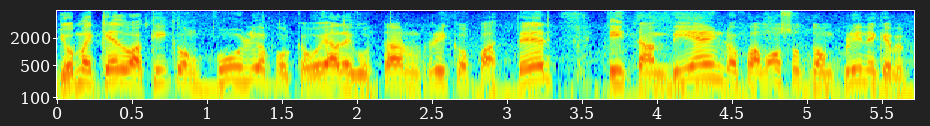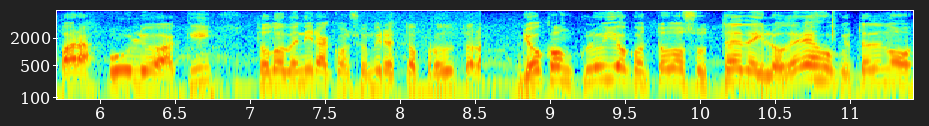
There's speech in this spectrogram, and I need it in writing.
yo me quedo aquí con Julio porque voy a degustar un rico pastel y también los famosos domplines que prepara Julio aquí, todos venir a consumir estos productos. Yo concluyo con todos ustedes y lo dejo que ustedes no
